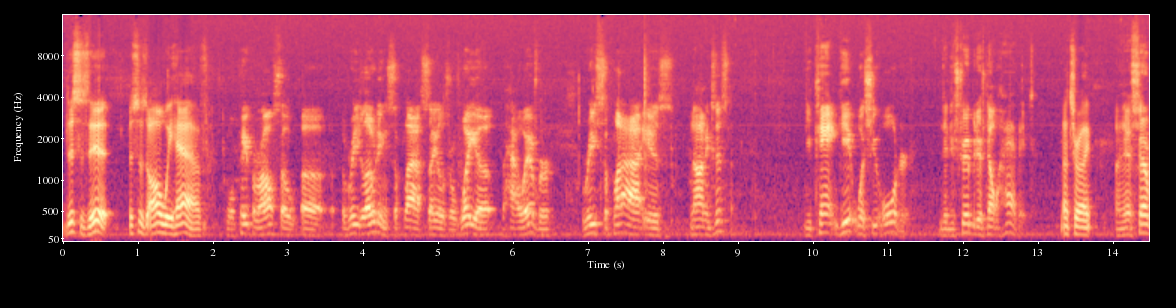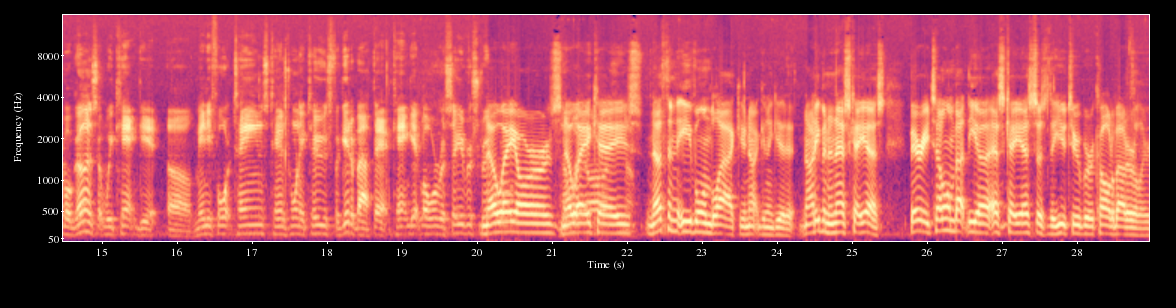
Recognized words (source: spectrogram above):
this is it. This is all we have. Well, people are also uh, reloading supply sales are way up. However, resupply is non-existent. You can't get what you order. The distributors don't have it. That's right. And there's several guns that we can't get. Uh, Mini 14s, 1022s, forget about that. Can't get lower receivers. No ARs, no, No ARs, AKs, nothing evil and black. You're not going to get it. Not even an SKS. Barry, tell them about the uh, SKS as the YouTuber called about earlier.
